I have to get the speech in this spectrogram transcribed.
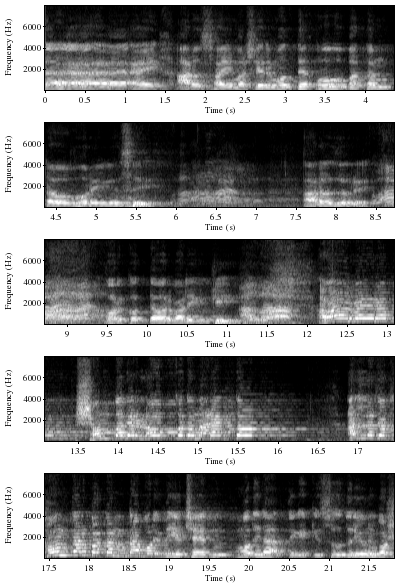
দেয় আরও ছয় মাসের মধ্যে ও বাতানটাও ভরে গেছে। আরও জোরে। বরকত দেওয়ার মালিক কি? আমার ভাইয়েরা সম্পদের লোভ কত মারাত্মক। আল্লাহ যখন তার বাতানটা ভরে দিয়েছেন, মদিনার থেকে কিছু দূরে উনি বসবাস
